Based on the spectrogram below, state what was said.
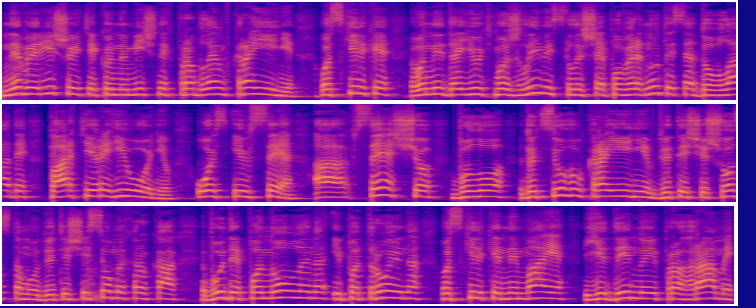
не вирішують економічних проблем в країні, оскільки вони дають можливість лише повернутися до влади партії регіонів. Ось і все. А все, що було до цього в країні в 2006-2007 роках, буде поновлено і потроєно, оскільки немає єдиної програми,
